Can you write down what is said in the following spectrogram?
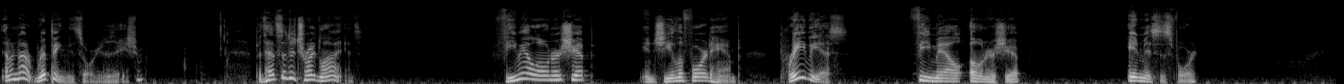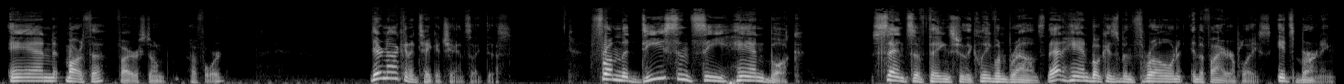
And I'm not ripping this organization. But that's the Detroit Lions. Female ownership in Sheila Ford Hamp, previous female ownership in Mrs. Ford, and Martha Firestone uh, Ford. They're not going to take a chance like this. From the decency handbook sense of things for the Cleveland Browns, that handbook has been thrown in the fireplace. It's burning.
